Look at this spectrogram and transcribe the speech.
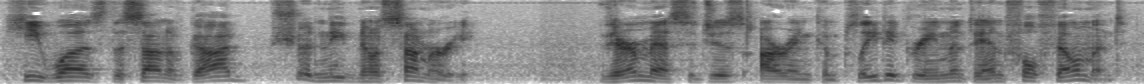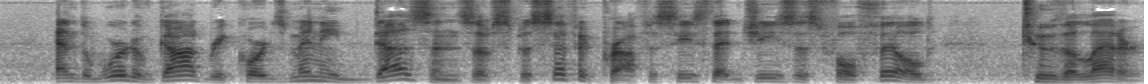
He was the Son of God, should need no summary. Their messages are in complete agreement and fulfillment, and the Word of God records many dozens of specific prophecies that Jesus fulfilled to the letter.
